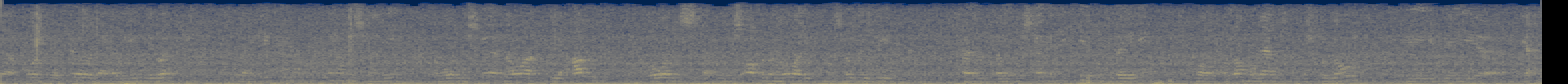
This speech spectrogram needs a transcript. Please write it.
القوى السياسيه والإعلاميين دلوقتي يعني في كتير منهم مش فاهمين هو المشكلة ان هو مش مش قاصد إن هو مش الدين. فال- فالمشكلة ان في كتير متدينين معظمهم يعني مش- كلهم بي بي يعني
